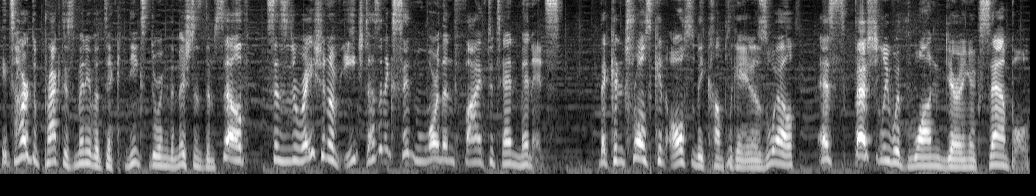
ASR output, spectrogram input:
It's hard to practice many of the techniques during the missions themselves, since the duration of each doesn't exceed more than 5 to 10 minutes. The controls can also be complicated as well, especially with one glaring example.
